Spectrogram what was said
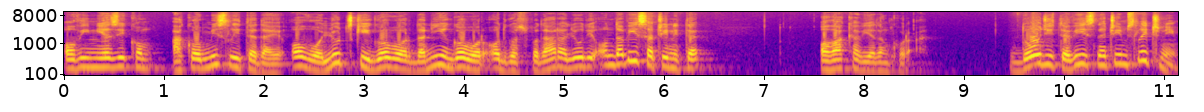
ovim jezikom, ako mislite da je ovo ljudski govor, da nije govor od gospodara ljudi, onda vi sačinite ovakav jedan Kur'an. Dođite vi s nečim sličnim.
